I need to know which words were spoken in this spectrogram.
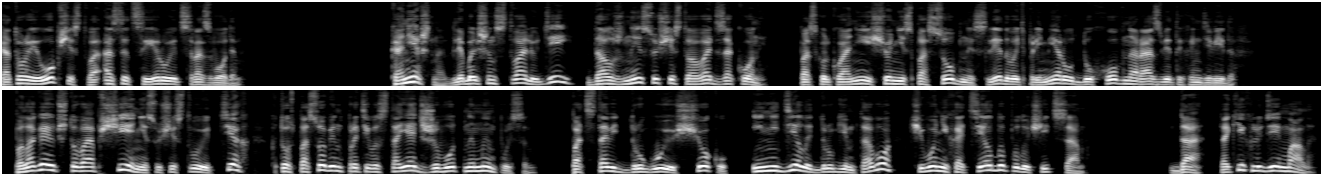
которые общество ассоциирует с разводом. Конечно, для большинства людей должны существовать законы, поскольку они еще не способны следовать примеру духовно развитых индивидов. Полагают, что вообще не существует тех, кто способен противостоять животным импульсам, подставить другую щеку и не делать другим того, чего не хотел бы получить сам. Да, таких людей мало,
